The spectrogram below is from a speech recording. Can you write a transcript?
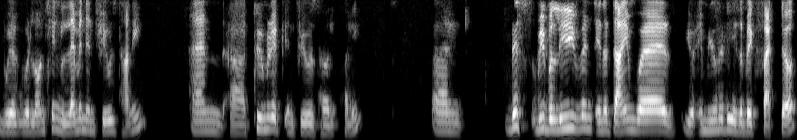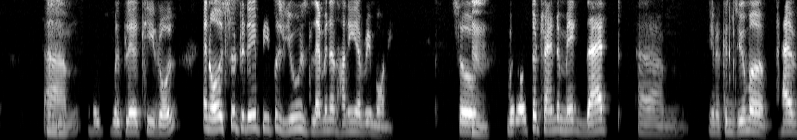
we're, we're launching lemon infused honey and uh, turmeric infused honey. And this we believe in in a time where your immunity is a big factor um, mm-hmm. will, will play a key role and also today people use lemon and honey every morning so mm. We're also trying to make that um, you know consumer have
